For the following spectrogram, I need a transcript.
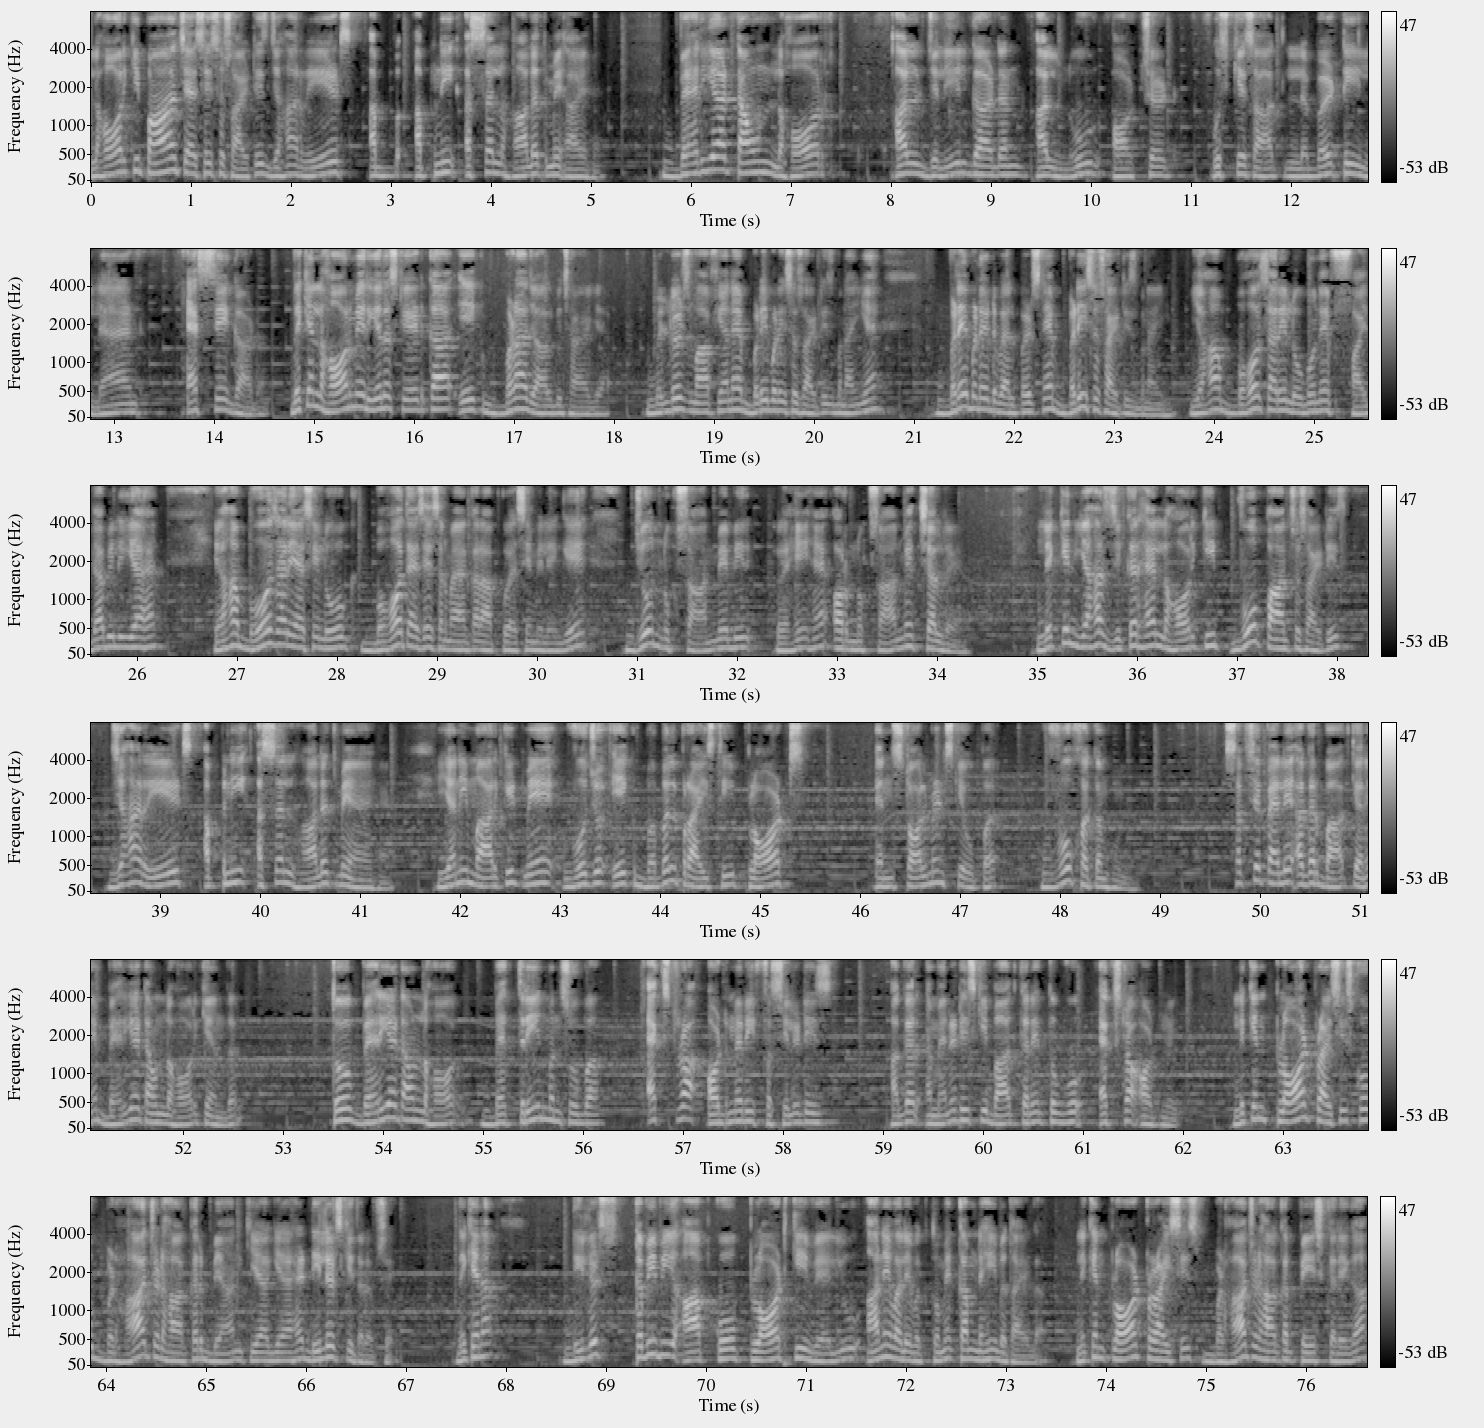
लाहौर की पाँच ऐसी सोसाइटीज जहाँ रेट्स अब अपनी असल हालत में आए हैं। Bahria town Lahore, Al Jalil garden Al Noor orchard उसके साथ लिबर्टी लैंड एसे गार्डन देखिए, लाहौर में रियल एस्टेट का एक बड़ा जाल बिछाया गया। बिल्डर्स माफिया ने बड़ी बड़ी सोसाइटीज बनाई हैं। बड़े बड़े डेवलपर्स ने बड़ी सोसाइटीज बनाई। यहाँ बहुत सारे लोगों ने फ़ायदा भी लिया है। यहाँ बहुत सारे ऐसे लोग, बहुत ऐसे सरमायाकार आपको ऐसे मिलेंगे जो नुकसान में भी रहे हैं और नुकसान में चल रहे हैं। लेकिन यहाँ ज़िक्र है लाहौर की वो पाँच सोसाइटीज जहाँ रेट्स अपनी असल हालत में आए हैं। यानी मार्केट में वो जो एक बबल प्राइस थी प्लॉट्स इंस्टॉलमेंट्स के ऊपर, वो ख़त्म हुई। सबसे पहले अगर बात करें बहरिया टाउन लाहौर के अंदर तो बहरिया टाउन लाहौर बेहतरीन मनसूबा एक्स्ट्रा ऑर्डनरी फैसिलिटीज़ अगर अमेनिटीज़ की बात करें तो वो एक्स्ट्रा ऑर्डनरी लेकिन प्लॉट प्राइसेस को बढ़ा चढ़ाकर बयान किया गया है डीलर्स की तरफ़ से। देखिए ना डीलर्स कभी भी आपको प्लॉट की वैल्यू आने वाले वक्तों में कम नहीं बताएगा, लेकिन प्लॉट प्राइसेस बढ़ा चढ़ाकर पेश करेगा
